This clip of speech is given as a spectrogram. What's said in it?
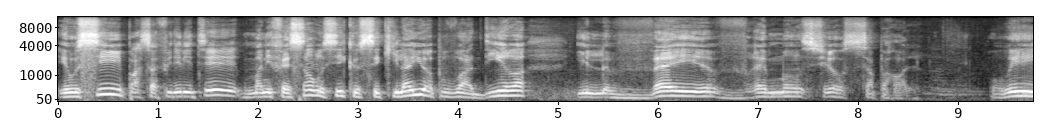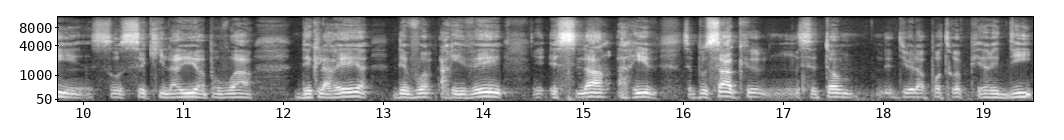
et aussi, par sa fidélité, manifestant aussi que ce qu'il a eu à pouvoir dire, il veille vraiment sur sa parole. Oui, c'est ce qu'il a eu à pouvoir déclarer, de voir arriver, et, cela arrive. C'est pour ça que cet homme de Dieu, l'apôtre Pierre, dit,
